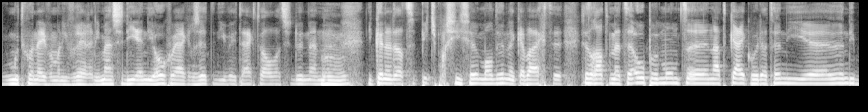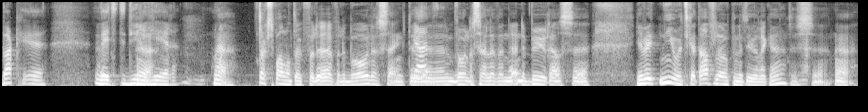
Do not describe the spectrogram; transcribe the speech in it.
je moet gewoon even manoeuvreren. Die mensen die in die hoogwerker zitten, die weten echt wel wat ze doen. En eh, Mhm. die kunnen dat pitch precies helemaal doen. Ik heb echt, zit er altijd met open mond naar te kijken hoe dat hun die, hun die bak weten te dirigeren. Ja, toch spannend ook voor de, voor de bewoners, denk ik. De, Ja, de bewoners zelf en de, en de buren. Als, eh, je weet niet hoe het gaat aflopen natuurlijk, hè. Dus, ja. ja.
